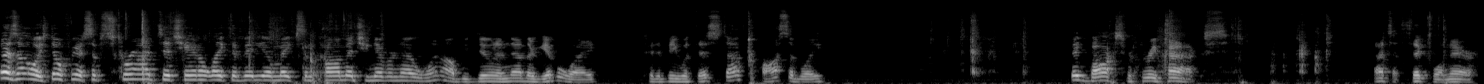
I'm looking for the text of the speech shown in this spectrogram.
As always, don't forget to subscribe to the channel, like the video, make some comments. You never know when I'll be doing another giveaway. Could it be with this stuff? Possibly. Big box for three packs. That's a thick one there.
